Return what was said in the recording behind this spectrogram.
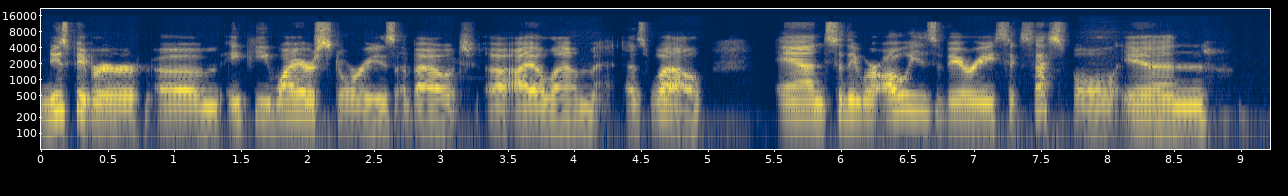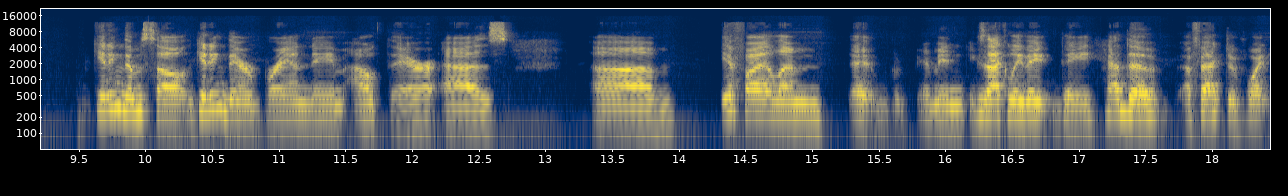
newspaper um, AP Wire stories about uh, ILM as well. And so they were always very successful in getting themselves, getting their brand name out there as um, if ILM, eh, I mean, exactly, they, they had the effect of what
